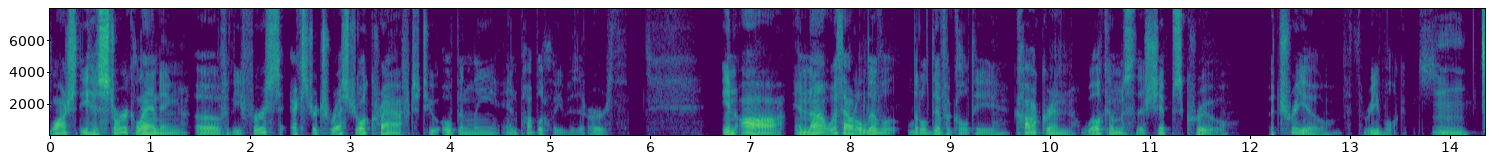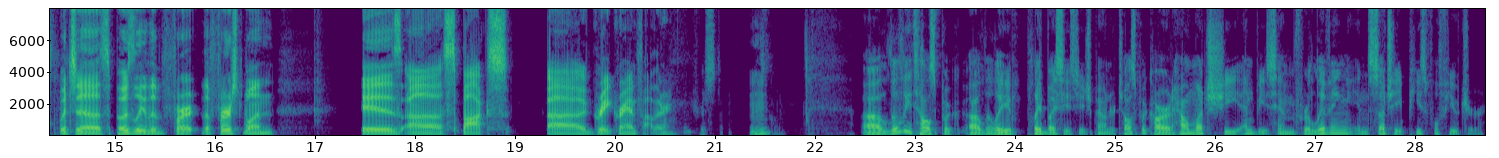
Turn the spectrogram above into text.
watch the historic landing of the first extraterrestrial craft to openly and publicly visit Earth. In awe, and not without a little, little difficulty, Cochrane welcomes the ship's crew, a trio of three Vulcans. Mhm. Which uh supposedly the fir- the first one is uh Spock's uh great grandfather. Interesting. Mhm. Uh, Lily tells uh, Lily, played by CCH Pounder, tells Picard how much she envies him for living in such a peaceful future,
